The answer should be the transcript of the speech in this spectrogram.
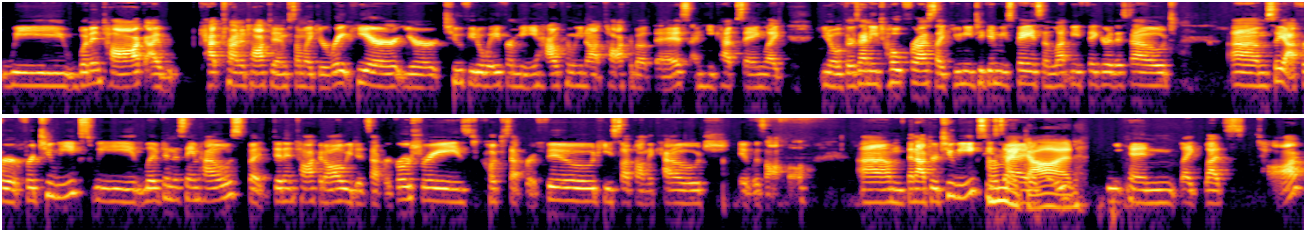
we wouldn't talk. I kept trying to talk to him because I'm like, you're right here. You're two feet away from me. How can we not talk about this? And he kept saying, like, you know, if there's any hope for us, like, you need to give me space and let me figure this out. Um, so yeah, for for two weeks we lived in the same house, but didn't talk at all. We did separate groceries, cooked separate food. He slept on the couch. It was awful. Um, then after two weeks, he Oh said, my "Okay, god. we can like let's talk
